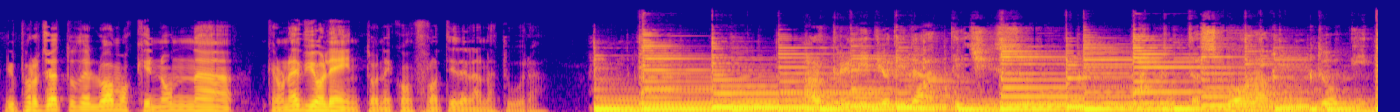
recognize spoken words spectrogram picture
il progetto dell'uomo che non, che non è violento nei confronti della natura. Altri video didattici su tuttascuola.it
